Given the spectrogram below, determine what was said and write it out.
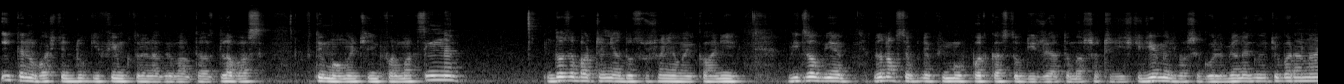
i ten właśnie drugi film, który nagrywam teraz dla Was w tym momencie informacyjny. Do zobaczenia, do usłyszenia moi kochani widzowie, do następnych filmów, podcastów DJ Tomasza 39, waszego ulubionego youtubera na,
